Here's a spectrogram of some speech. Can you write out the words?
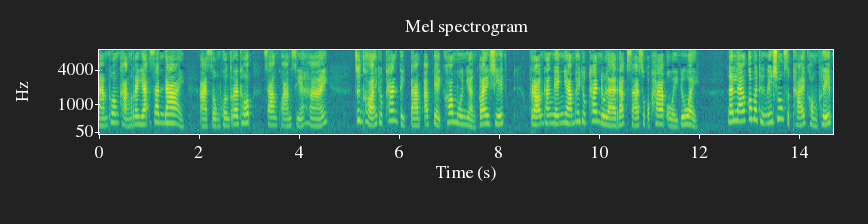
น้ำท่วมขังระยะสั้นได้ อาจส่งผลกระทบ สร้างความเสียหาย จึงขอให้ทุกท่านติดตามอัปเดตข้อมูลอย่างใกล้ชิด พร้อมทั้งเน้นย้ำให้ทุกท่านดูแลรักษาสุขภาพเอาไว้ด้วย และแล้วก็มาถึงในช่วงสุดท้ายของคลิป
